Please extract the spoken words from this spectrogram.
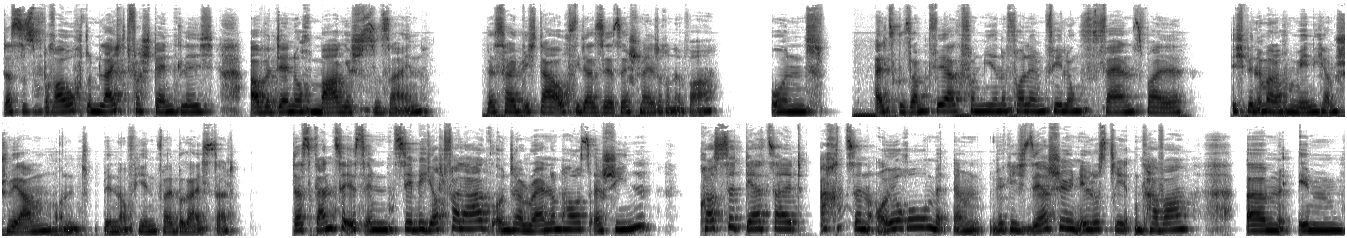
das es braucht, um leicht verständlich, aber dennoch magisch zu sein weshalb ich da auch wieder sehr, sehr schnell drin war. Und als Gesamtwerk von mir eine volle Empfehlung für Fans, weil ich bin immer noch ein wenig am Schwärmen und bin auf jeden Fall begeistert. Das Ganze ist im CBJ-Verlag unter Random House erschienen, kostet derzeit 18 Euro mit einem wirklich sehr schön illustrierten Cover. Ähm, Im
